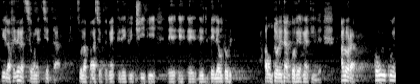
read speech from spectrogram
che la federazione si è data, sulla base ovviamente dei principi e eh, eh, delle autorità, autorità governative. Allora, con, con,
